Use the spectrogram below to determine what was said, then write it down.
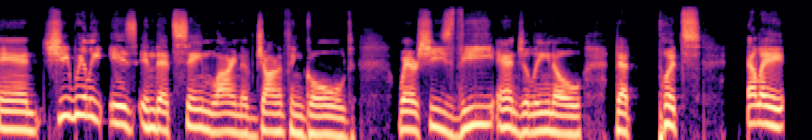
And she really is in that same line of Jonathan Gold, where she's the Angeleno that puts LA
